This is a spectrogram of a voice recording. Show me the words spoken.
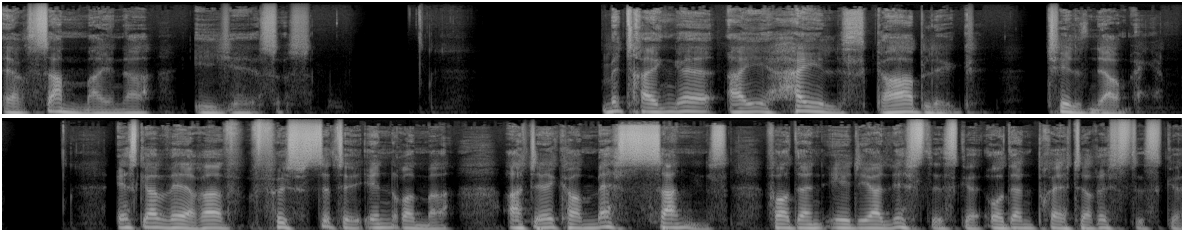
er sammeina i Jesus. Vi trenger ei heilskapelig tilnærming. Jeg skal være første til å innrømme at jeg har mest sans for den idealistiske og den preteristiske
